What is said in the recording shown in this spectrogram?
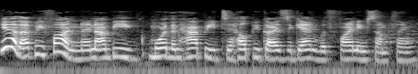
Yeah, that'd be fun, and I'd be more than happy to help you guys again with finding something.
